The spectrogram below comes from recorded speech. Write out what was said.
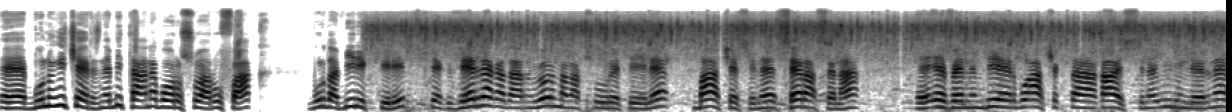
e, bunun içerisinde bir tane borusu var ufak. burada biriktirip işte zerre kadarını yoymamak suretiyle bahçesine, serasına, e, efendim diğer bu açıkta kayısına, ürünlerine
